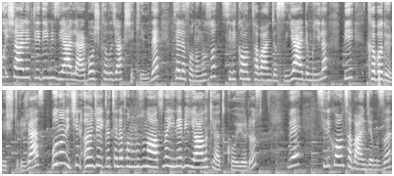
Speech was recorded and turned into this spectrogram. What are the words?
Bu işaretlediğimiz yerler boş kalacak şekilde telefonumuzu silikon tabancası yardımıyla bir kaba dönüştüreceğiz. Bunun için öncelikle telefonumuzun altına yine bir yağlı kağıt koyuyoruz ve silikon tabancamızı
